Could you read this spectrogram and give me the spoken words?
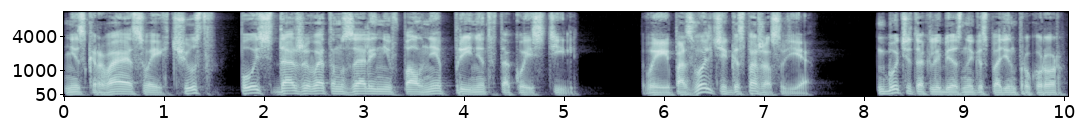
не скрывая своих чувств, пусть даже в этом зале не вполне принят такой стиль. Вы позвольте, госпожа судья?» «Будьте так любезны, господин прокурор».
